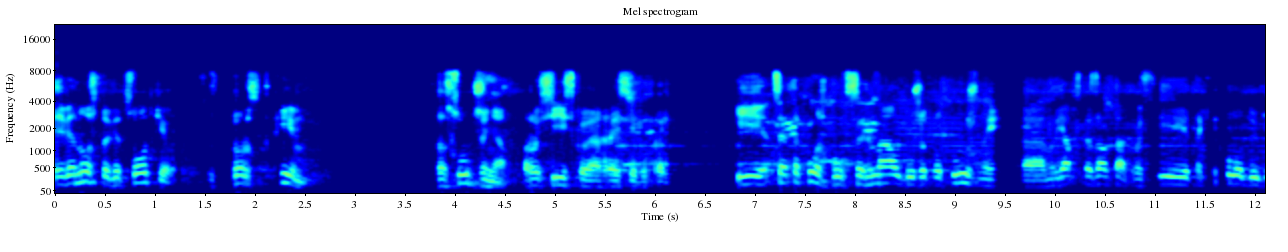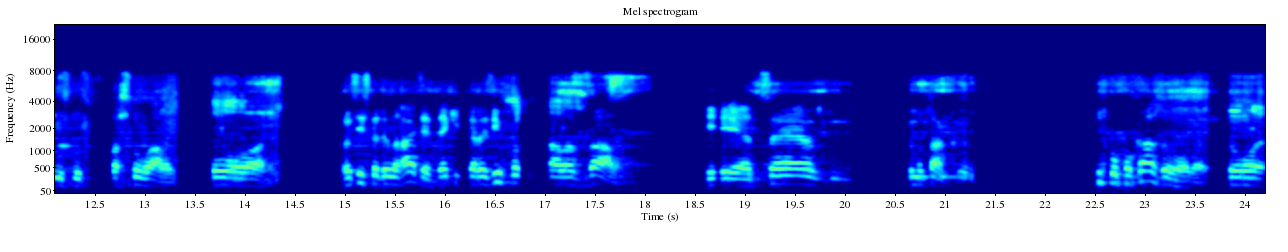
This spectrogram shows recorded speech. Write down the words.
90% з жорстким засудженням російської агресії в Україні. І це також був сигнал дуже потужний. Е, Ну я б сказав так: Росії такий холодний душ тут влаштували, то російська делегація декілька разів просто стала з зали. І це скажімо так чітко показувало, що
